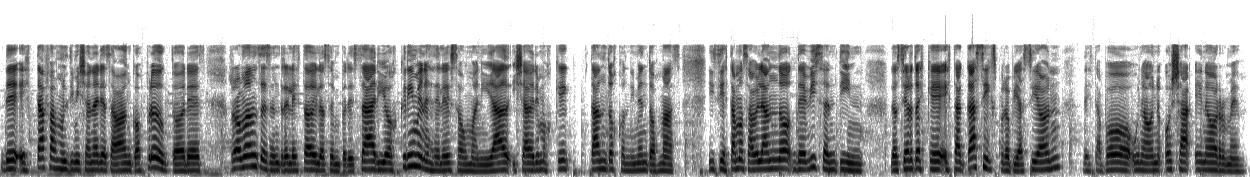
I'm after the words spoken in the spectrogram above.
de estafas multimillonarias a bancos productores, romances entre el Estado y los empresarios, crímenes de lesa humanidad y ya veremos qué tantos condimentos más. Y si estamos hablando de Vicentín, lo cierto es que esta casi expropiación destapó una olla enorme.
